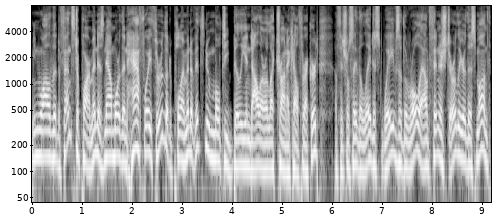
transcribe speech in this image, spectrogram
Meanwhile, the Defense Department is now more than halfway through the deployment of its new multi billion dollar electronic health record. Officials say the latest waves of the rollout, finished earlier this month,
